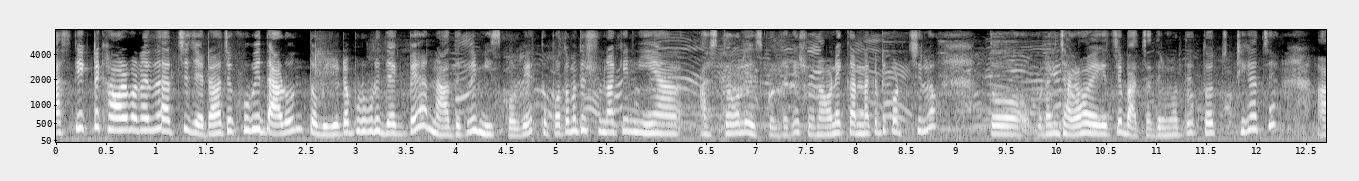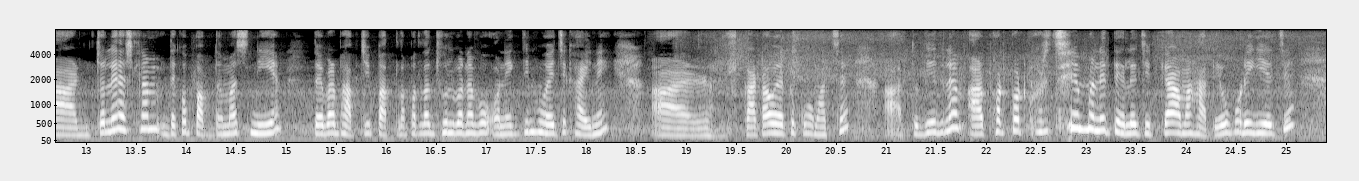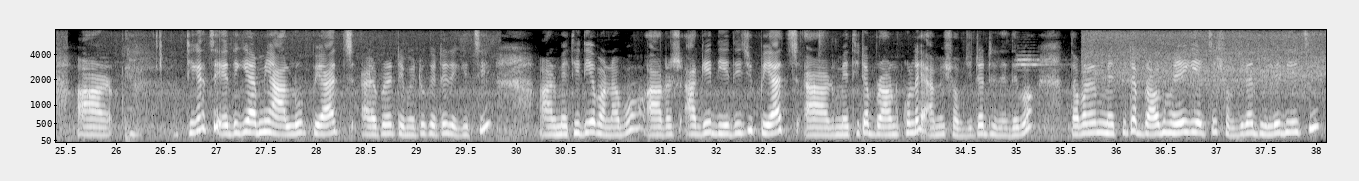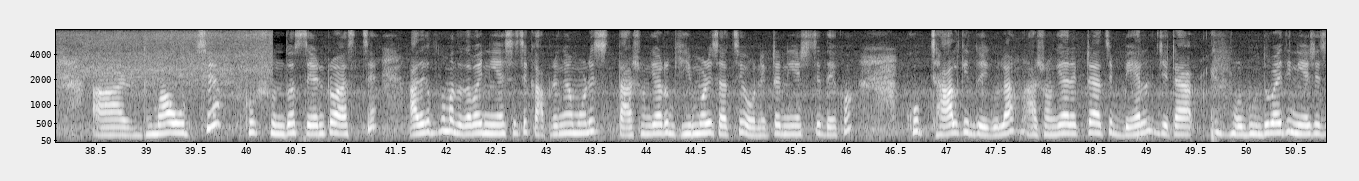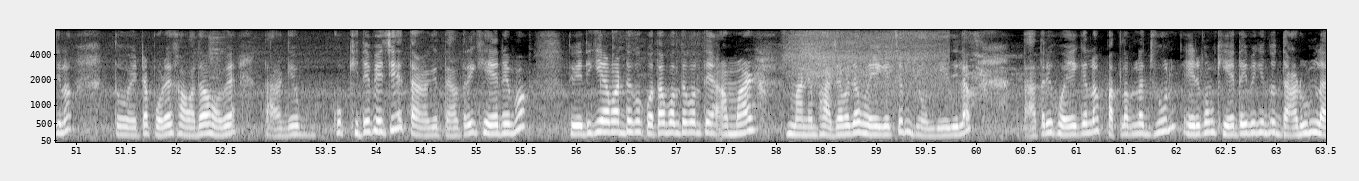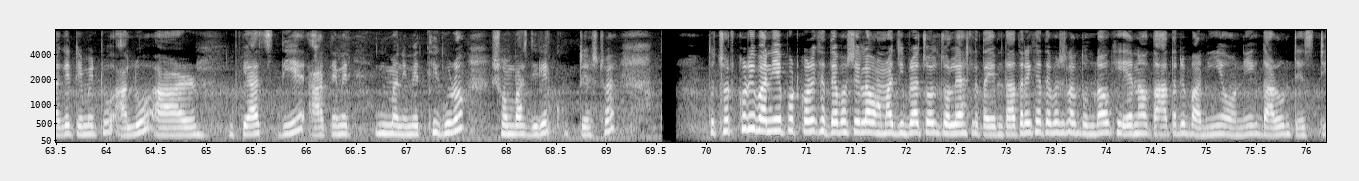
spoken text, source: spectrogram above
আজকে একটা খাবার বানাতে যাচ্ছি যেটা হচ্ছে খুবই দারুণ, তো ভিডিওটা পুরোপুরি দেখবে না দেখলে মিস করবে। তো প্রথমত সোনাকে নিয়ে আসতে হলো স্কুল থেকে। সোনা অনেক কান্নাকাটি করছিল, তো ওটাকে ঝাগড়া হয়ে গেছে বাচ্চাদের মধ্যে। তো ঠিক আছে, আর চলে আসলাম দেখো পাবদা মাছ নিয়ে। তো এবার ভাবছি পাতলা পাতলা ঝুল বানাবো অনেক দিন হয়েছে খাই নাই, আর কাটাও একটু কম আছে। আর তো দিয়ে দিলাম, আর ফটফট করছে মানে তেলে চিটকা আমার হাতেও পড়ে গিয়েছে। আর ঠিক আছে? এদিকে আমি আলু, পেঁয়াজ আর এরপরে টমেটো কেটে রেখেছি আর মেথি দিয়ে বানাবো। আর আগে দিয়ে দিয়েছি পেঁয়াজ আর মেথিটা ব্রাউন করলে আমি সবজিটা ঢেলে দেবো। তারপরে মেথিটা ব্রাউন হয়ে গিয়েছে, সবজিটা ঢেলে দিয়েছি আর ধোঁয়া উঠছে। খুব সুন্দর সেন্টও আসছে। আজকে তো তোমার দাদাভাই নিয়ে এসেছে কাপড়েঙ্গা মরিচ, তার সঙ্গে আরও ঘি মরিচ আছে, অনেকটা নিয়ে এসেছে, দেখো। খুব ঝাল কিন্তু এগুলা। আর সঙ্গে আর একটা আছে বেল, যেটা ওর বন্ধু বাড়িতে নিয়ে এসেছিল। তো এটা পরে খাওয়া দাওয়া হবে। তার আগে খুব খিদে পেয়েছে, তার আগে তাড়াতাড়ি খেয়ে নেব। তো এদিকে আমার দেখো কথা বলতে বলতে আমার মানে ভাজা ভাজা হয়ে গেছে, আমি জল দিয়ে দিলাম। তাড়াতাড়ি হয়ে গেল পাতলা পাতলা ঝুল। এরকম খেয়ে দেখবে কিন্তু দারুণ লাগে টমেটো, আলু আর পেঁয়াজ দিয়ে, আর টেমে মানে মেথি গুঁড়ো, সম্বাস দিলে খুব টেস্ট হয়। তো ছোট করে বানিয়ে পট করে খেতে বসেলাম আমার জিবরা চল চলে আসলে তাই আমি তাড়াতাড়ি খেতে বসলাম তোমরাও খেয়ে নাও, তাড়াতাড়ি বানিয়ে, অনেক দারুণ টেস্টি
